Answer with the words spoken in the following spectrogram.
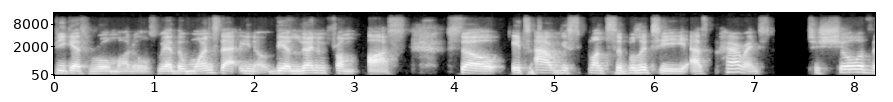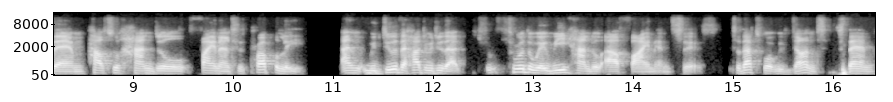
biggest role models. We're the ones that, you know, they're learning from us. So it's our responsibility as parents to show them how to handle finances properly. And we do that. How do we do that? Through the way we handle our finances. So that's what we've done since then.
